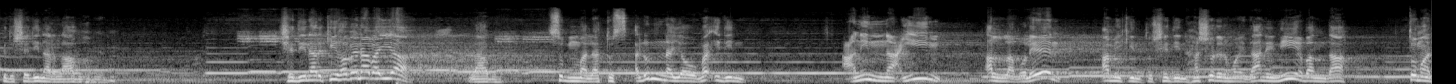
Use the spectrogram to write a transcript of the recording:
কিন্তু সেদিন আর লাভ হবে না। সেদিন আর কি হবে না ভাইয়া? লাভ হবে। সুম্মা লাতুসআলুন্না ইয়াউমাইদিন আনিন নাঈম। আল্লাহ বলেন, আমি কিন্তু সেদিন হাসরের ময়দানে নিয়ে বান্দা, তোমার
